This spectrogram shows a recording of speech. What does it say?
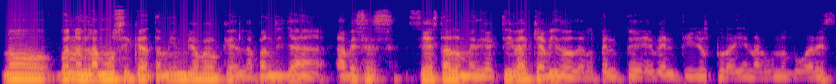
no, bueno, en la música también yo veo que la pandilla a veces sí ha estado medio activa, que ha habido de repente ventillos por ahí en algunos lugares.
